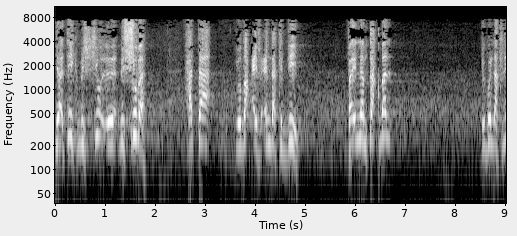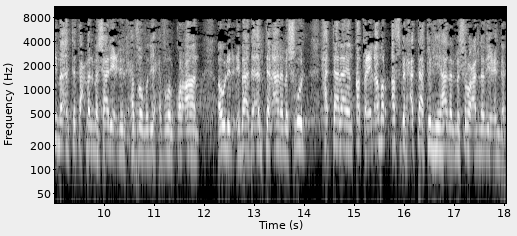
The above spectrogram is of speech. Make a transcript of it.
يأتيك بالشبه. حتى يضعف عندك الدين. فإن لم تقبل يقول لك لما أنت تعمل مشاريع للحفظ لحفظ القرآن أو للعبادة أنت الآن مشغول حتى لا ينقطع الأمر أصبر حتى تنهي هذا المشروع الذي عندك.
